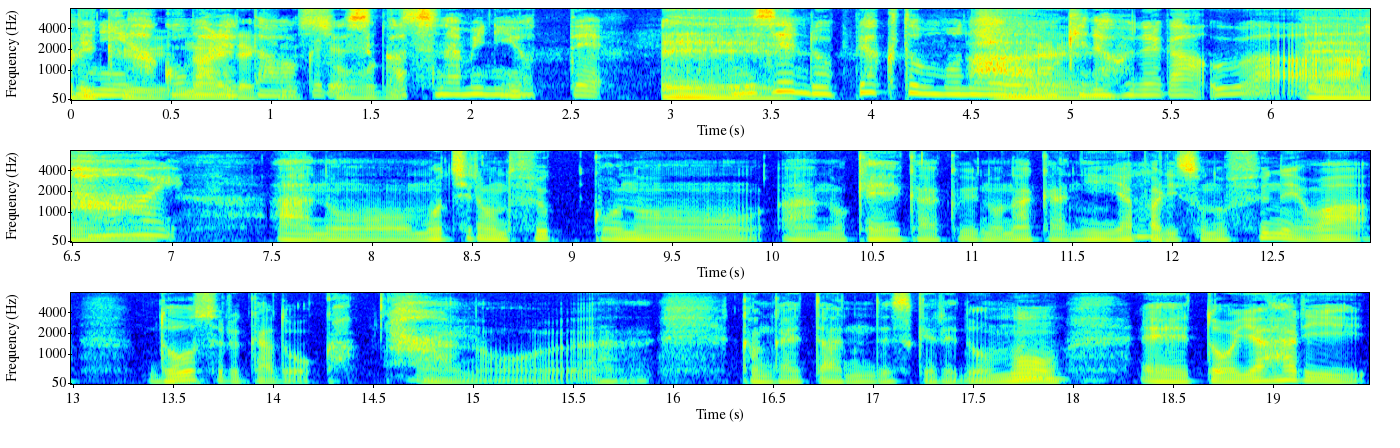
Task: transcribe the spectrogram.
陸に運ばれたわけですか？津波によって。えー、2600トンもの大きな船が、はい、うわ、えー、はいあのもちろん復興のあの計画の中にやっぱりその船はどうするかどうか、うん、あの考えたんですけれども、うん、えーと、やはり、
